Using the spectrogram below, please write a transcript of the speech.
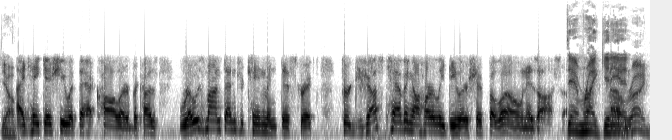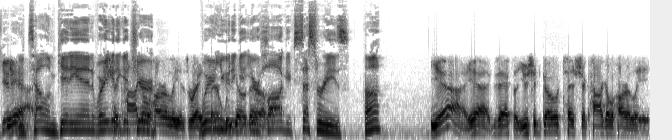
Yeah. I take issue with that caller because Rosemont Entertainment District, for just having a Harley dealership alone, is awesome. Damn right, Gideon. Um, all right, Gideon. Yeah. You tell him, Gideon. Where are you going to get your Harley is right Where there. are you going to get your there lot. hog accessories? Huh? Yeah, yeah, exactly. You should go to Chicago Harley.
